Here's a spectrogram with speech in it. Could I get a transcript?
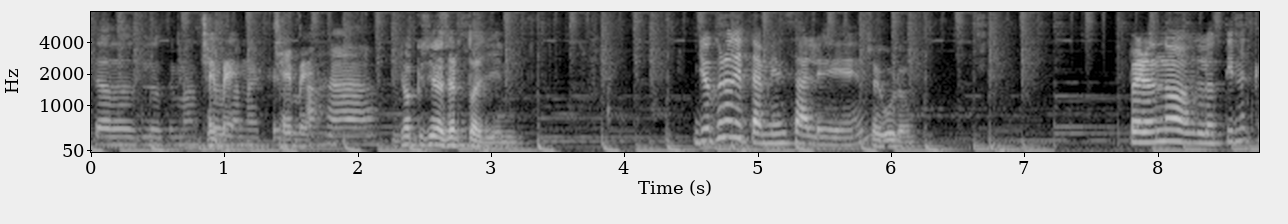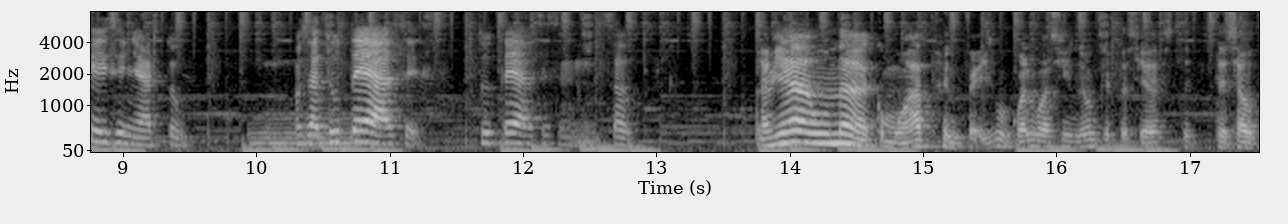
todos los demás Cheme, personajes. Cheme. Ajá. Yo quisiera ser Toallín, Yo creo que también sale, ¿eh? seguro. Pero no, lo tienes que diseñar tú. Mm. O sea, tú te haces. Tú te haces en South Park. Había una como app en Facebook o algo así, ¿no? Que te hacías, te, te South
